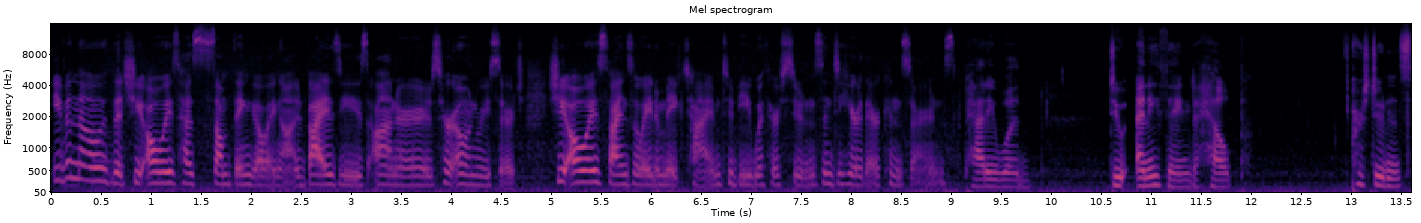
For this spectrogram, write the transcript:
even though that she always has something going on, advisees, honors, her own research, she always finds a way to make time to be with her students and to hear their concerns. Patty would do anything to help her students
